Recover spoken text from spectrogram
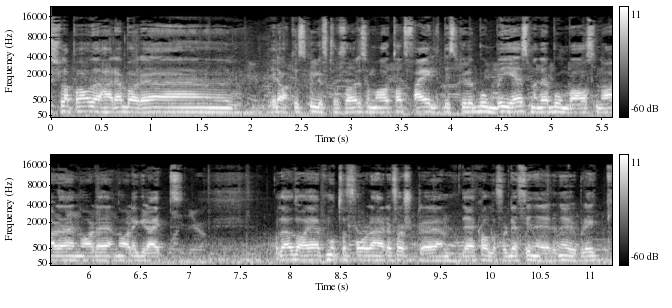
slapp av, det her er bare uh, irakiske luftforsvaret som har tatt feil. De skulle bombe IS, men de har bomba oss. Nå er, det, nå, er det, nå er det greit. Og Det er da jeg på en måte får det her første, det jeg kaller for definerende øyeblikk.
